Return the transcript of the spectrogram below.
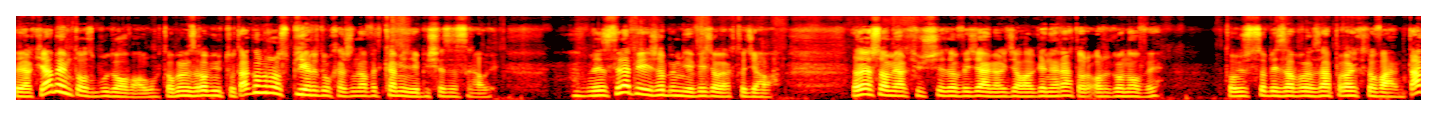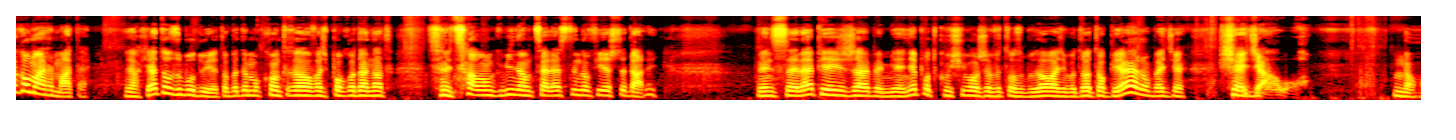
to jak ja bym to zbudował, to bym zrobił tu taką rozpierduchę, że nawet kamienie by się zesrały. Więc lepiej, żebym nie wiedział, jak to działa. Zresztą, jak już się dowiedziałem, jak działa generator organowy, to już sobie za- zaprojektowałem taką armatę. Jak ja to zbuduję, to będę mógł kontrolować pogodę nad całą gminą Celestynów i jeszcze dalej. Więc lepiej, żeby mnie nie podkusiło, żeby to zbudować, bo to dopiero będzie się działo. No.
